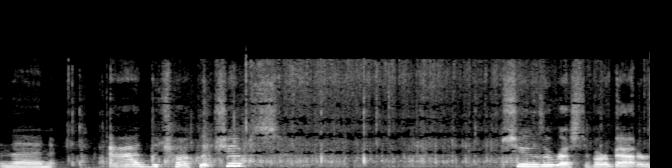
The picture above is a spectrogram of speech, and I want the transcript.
And then add the chocolate chips to the rest of our batter.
